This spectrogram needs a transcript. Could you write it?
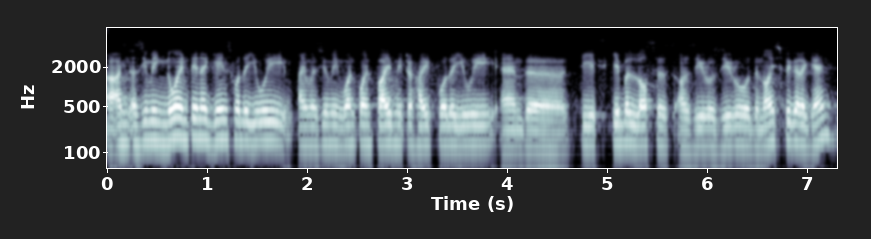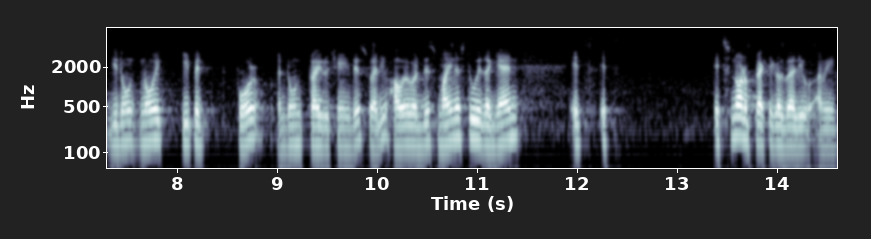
I'm assuming no antenna gains for the UE. I'm assuming 1.5 meter height for the UE and the TX cable losses are 0 0. The noise figure again, you don't know it, keep it 4 and don't try to change this value. However, this minus 2 is again, it's it's it's not a practical value. I mean,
